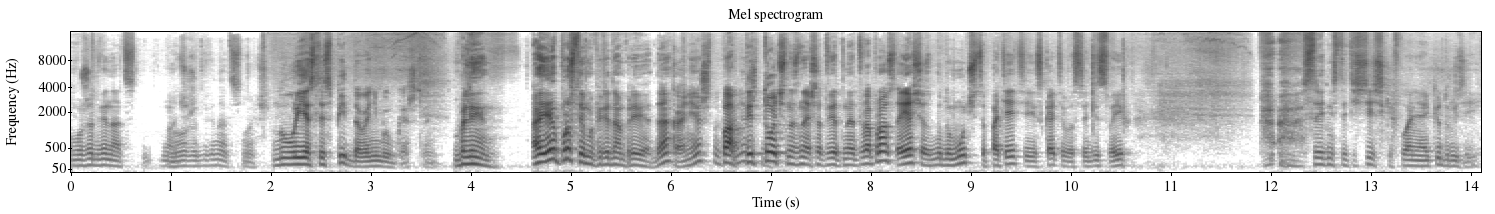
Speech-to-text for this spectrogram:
Уже 12 Ну, ночи. уже 12 ночи. Ну, если спит, давай не будем, конечно. Блин. А я просто ему передам привет, да? Конечно, Пап, конечно. ты точно знаешь ответ на этот вопрос, а я сейчас буду мучиться, потеть и искать его среди своих среднестатистических в плане IQ друзей.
